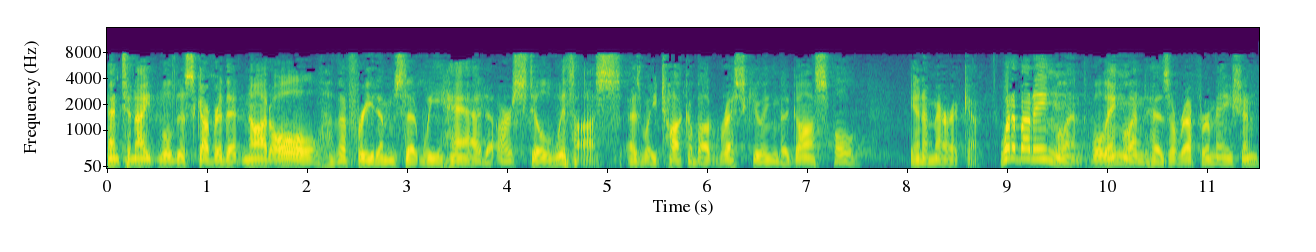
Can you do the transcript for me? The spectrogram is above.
And tonight we'll discover that not all the freedoms that we had are still with us as we talk about rescuing the gospel in America. What about England? Well, England has a reformation.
